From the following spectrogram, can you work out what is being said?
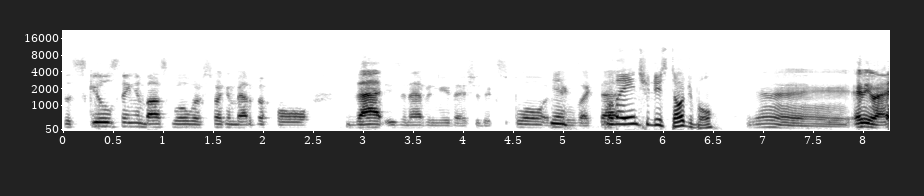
the skills thing in basketball. We've spoken about it before. That is an avenue they should explore and Yeah. things like that. Well, they introduced dodgeball. Yay. Anyway,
